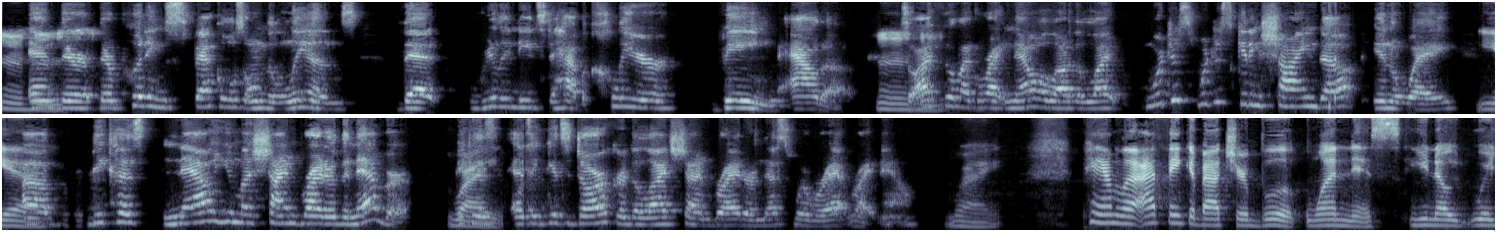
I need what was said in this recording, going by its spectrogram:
Mhm. and they're they're putting speckles on the lens that really needs to have a clear beam out of so I Mhm. feel like right now a lot of the light we're just we're just getting shined up in a way yeah, uh, because now you must shine brighter than ever because right, as it gets darker the lights shine brighter and that's where we're at right now. right. Pamela, I think about your book Oneness. You know where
